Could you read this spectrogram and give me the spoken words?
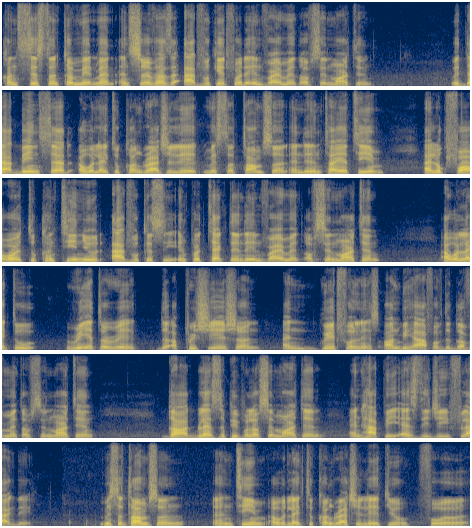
consistent commitment and served as an advocate for the environment of St. Martin. With that being said, I would like to congratulate Mr. Thompson and the entire team. I look forward to continued advocacy in protecting the environment of St. Martin. I would like to reiterate the appreciation and gratefulness on behalf of the government of St. Martin. God bless the people of St. Martin and happy SDG Flag Day. Mr. Thompson and team, I would like to congratulate you for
